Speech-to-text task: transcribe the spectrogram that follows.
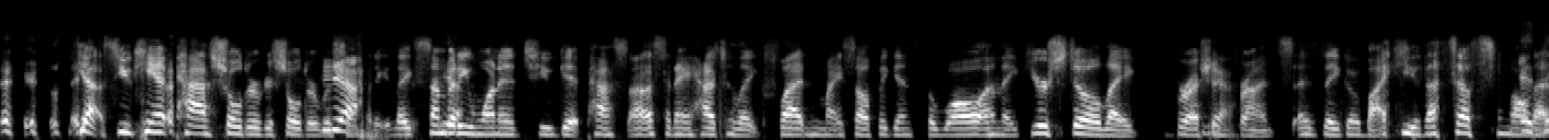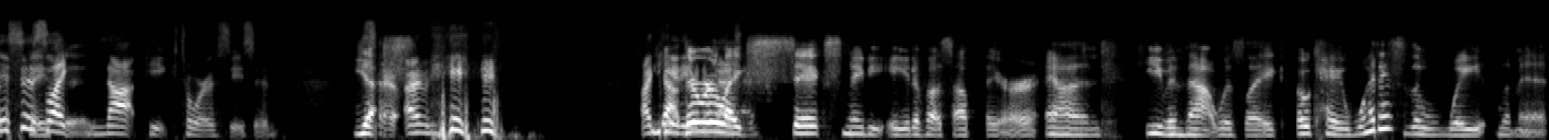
Like, yes you can't pass shoulder to shoulder with Yeah. somebody like somebody wanted to get past us and I had to like flatten myself against the wall and like you're still like brushing Yeah. fronts as they go by you that's how small and that this is like is. not peak tourist season. So, I mean, I yeah, there were like six, maybe eight of us up there. And even that was like, okay, what is the weight limit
